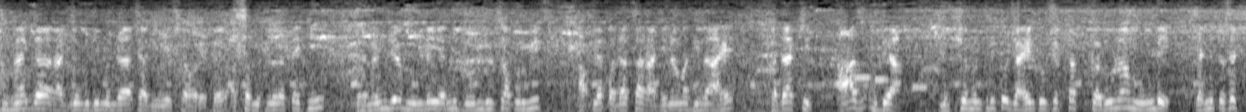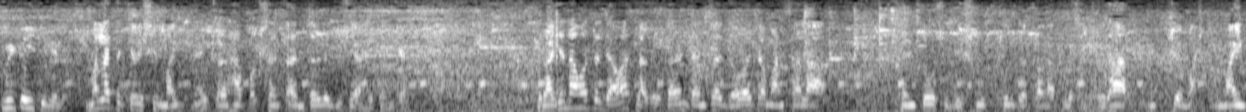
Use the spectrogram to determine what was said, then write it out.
पुन्हा एकदा राज्य विधिमंडळाच्या अधिवेशनावर येतोय. असं म्हटलं जातं की धनंजय मुंडे यांनी दोन दिवसापूर्वीच आपल्या पदाचा राजीनामा दिला आहे. कदाचित आज उद्या मुख्यमंत्री तो जाहीर करू शकतात. करुणा मुंडे यांनी तसं ट्विटही केलेलं. आहे मला त्याच्याविषयी माहीत नाही कारण हा पक्षांचा अंतर्गत विषय आहे त्यांच्या. राजीनामा तर द्यावाच लागेल कारण त्यांच्या जवळच्या माणसाला संतोष देशमुख खून प्रकरणातलं सूत्रधार मुख्य मास्टर माइंड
